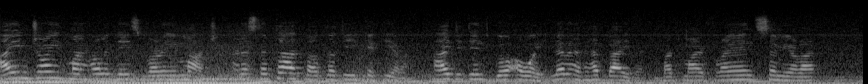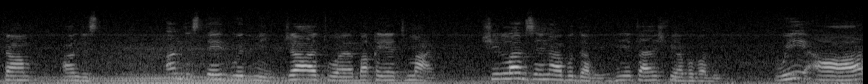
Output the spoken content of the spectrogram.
I enjoyed my holidays very much. أنا استمتعت بعطلتي كثيرا. I didn't go away. لم أذهب بعيدا. But my friend Samira come and, stayed with me. جاءت وبقيت معي. She lives in Abu Dhabi. هي تعيش في أبو ظبي. We are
